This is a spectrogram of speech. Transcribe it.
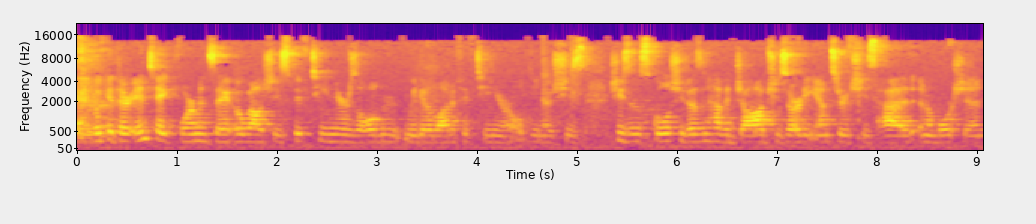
look at their intake form and say, oh wow, she's 15 years old, and we get a lot of 15 year old. You know, she's she's in school, she doesn't have a job, she's already answered, she's had an abortion,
